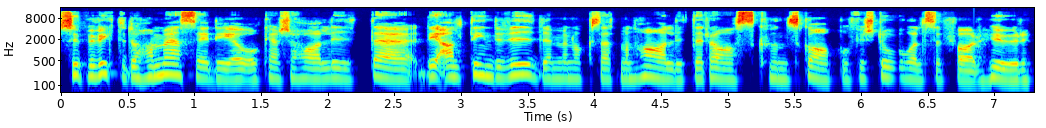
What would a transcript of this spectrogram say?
superviktigt att ha med sig det och kanske ha lite, det är alltid individer men också att man har lite raskunskap och förståelse för hur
